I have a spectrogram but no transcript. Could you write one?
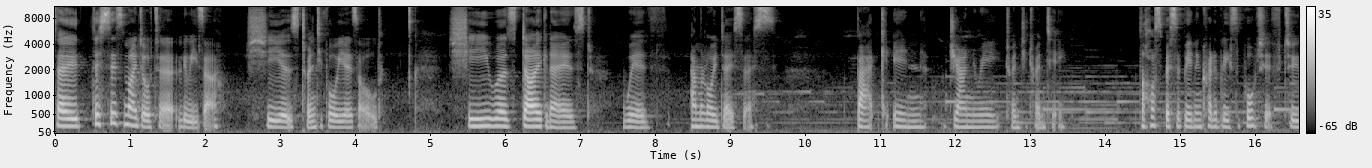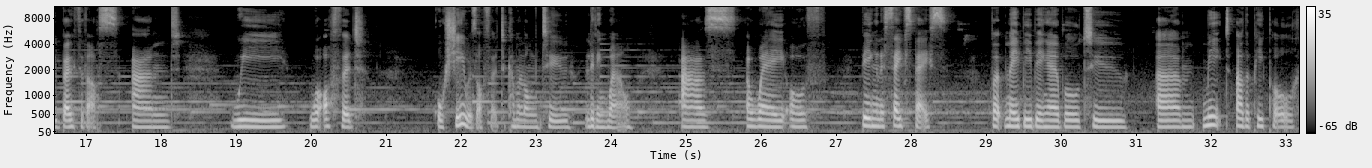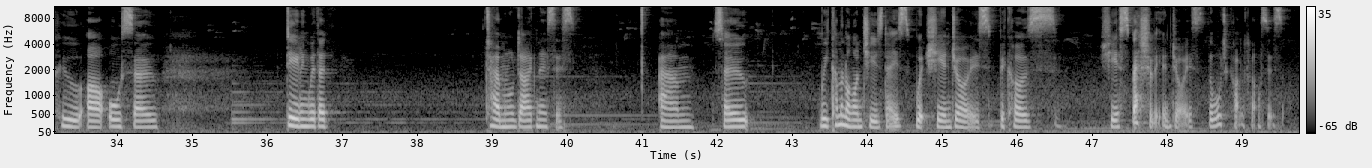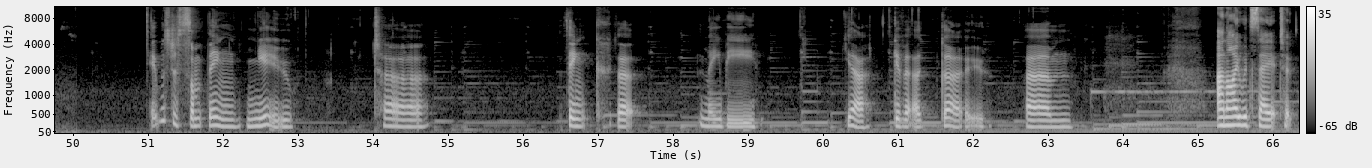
So, this is my daughter, Louisa. She is 24 years old. She was diagnosed with amyloidosis back in January 2020. The hospice have been incredibly supportive to both of us, and we were offered, or she was offered, to come along to Living Well as a way of being in a safe space, but maybe being able to um, meet other people who are also dealing with a terminal diagnosis. Um, so we come along on Tuesdays, which she enjoys because she especially enjoys the watercolour classes. It was just something new to think that maybe, yeah, give it a go. Um, and I would say it took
